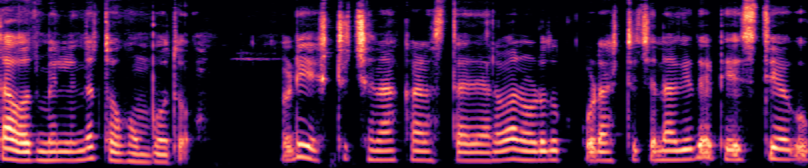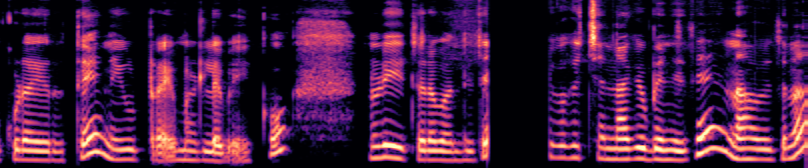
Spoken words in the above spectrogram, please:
ತವದ ಮೇಲಿಂದ ತೊಗೊಬೋದು. ನೋಡಿ ಎಷ್ಟು ಚೆನ್ನಾಗಿ ಕಾಣಿಸ್ತಾ ಇದೆ ಅಲ್ವಾ? ನೋಡೋದಕ್ಕೂ ಕೂಡ ಅಷ್ಟು ಚೆನ್ನಾಗಿದೆ, ಟೇಸ್ಟಿಯಾಗೂ ಕೂಡ ಇರುತ್ತೆ, ನೀವು ಟ್ರೈ ಮಾಡಲೇಬೇಕು. ನೋಡಿ ಈ ಥರ ಬಂದಿದೆ. ಇವಾಗ ಚೆನ್ನಾಗಿ ಬಂದಿದೆ, ನಾವು ಇದನ್ನು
